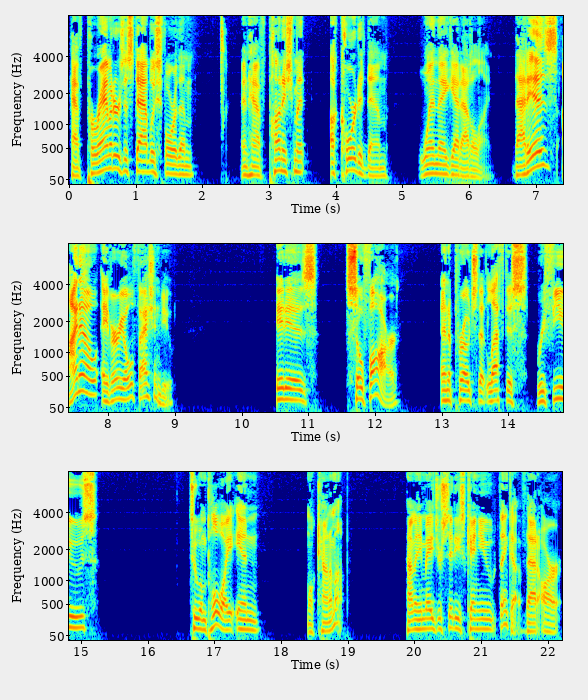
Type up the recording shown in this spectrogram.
have parameters established for them, and have punishment accorded them when they get out of line. That is, I know, a very old fashioned view. It is so far an approach that leftists refuse to employ in, well, count them up. How many major cities can you think of that are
